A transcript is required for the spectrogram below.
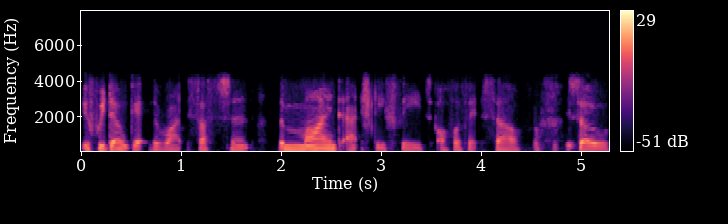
if we don't get the right sustenance, the mind actually feeds off of itself. So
